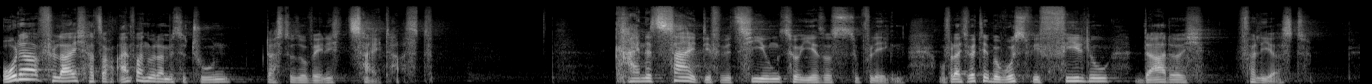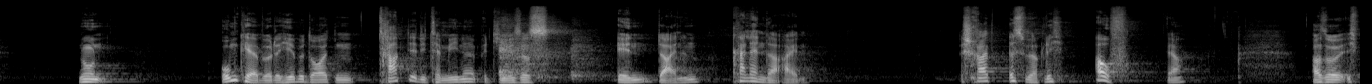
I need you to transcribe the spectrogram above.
Oder vielleicht hat es auch einfach nur damit zu tun, dass du so wenig Zeit hast. Keine Zeit, die Beziehung zu Jesus zu pflegen. Und vielleicht wird dir bewusst, wie viel du dadurch verlierst. Nun, Umkehr würde hier bedeuten, trag dir die Termine mit Jesus in deinen Kalender ein. Schreib es wirklich auf. Ja? Also ich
